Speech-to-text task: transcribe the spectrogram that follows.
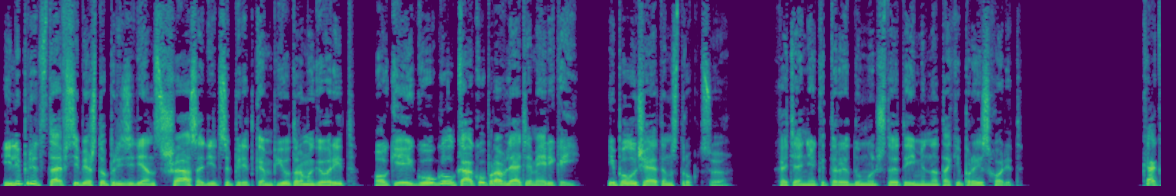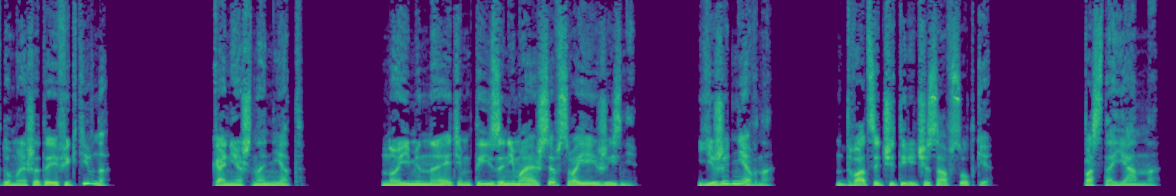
Или представь себе, что президент США садится перед компьютером и говорит «Окей, Google, как управлять Америкой?» И получает инструкцию. Хотя некоторые думают, что это именно так и происходит. Как думаешь, это эффективно? Конечно, нет. Но именно этим ты и занимаешься в своей жизни. Ежедневно. 24 часа в сутки. Постоянно.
